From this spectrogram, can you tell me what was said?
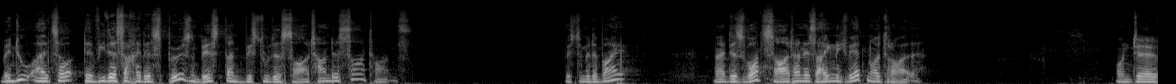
Wenn du also der Widersacher des Bösen bist, dann bist du der Satan des Satans. Bist du mit dabei? Nein, das Wort Satan ist eigentlich wertneutral. Und äh,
